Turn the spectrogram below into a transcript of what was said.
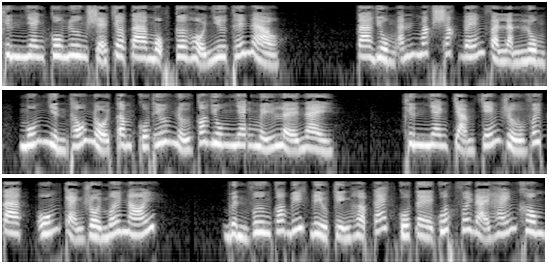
khinh nhan cô nương sẽ cho ta một cơ hội như thế nào? Ta dùng ánh mắt sắc bén và lạnh lùng, muốn nhìn thấu nội tâm của thiếu nữ có dung nhan mỹ lệ này. Khinh nhan chạm chén rượu với ta, uống cạn rồi mới nói. Bình Vương có biết điều kiện hợp tác của Tề quốc với Đại Hán không?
